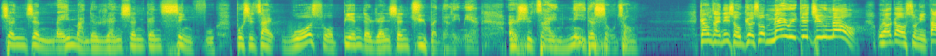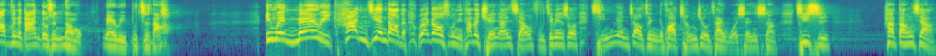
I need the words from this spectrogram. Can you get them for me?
真正美满的人生跟幸福，不是在我所编的人生剧本的里面，而是在你的手中。刚才那首歌说，Mary did you know？我要告诉你，大部分的答案都是 No，Mary 不知道，因为 Mary 看见到的，我要告诉你，她的全然降服。这边说，情愿照着你的话成就在我身上。其实，她当下。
